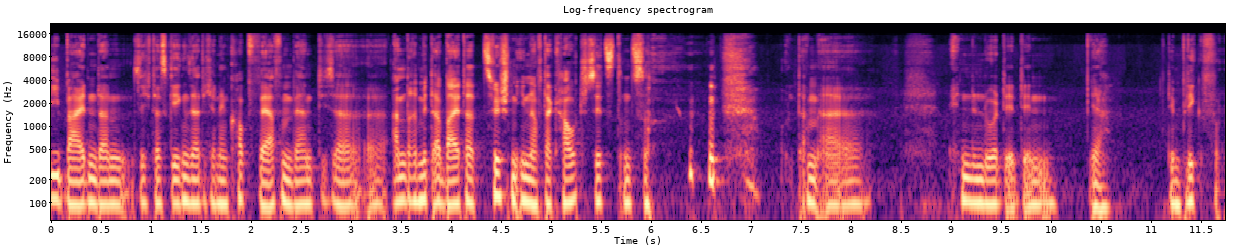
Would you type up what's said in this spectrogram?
die beiden dann sich das gegenseitig an den Kopf werfen, während dieser äh, andere Mitarbeiter zwischen ihnen auf der Couch sitzt und so. und am äh, Ende nur den, den, ja, den Blick von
